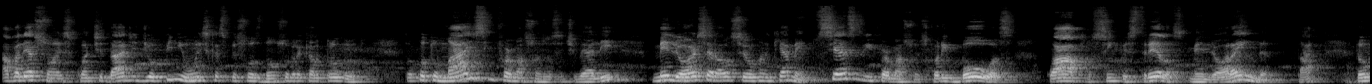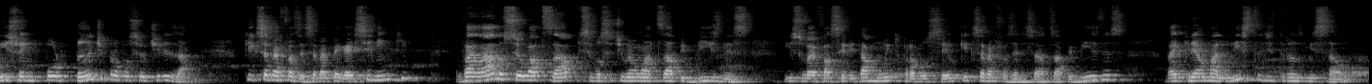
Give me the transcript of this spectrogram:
avaliações, quantidade de opiniões que as pessoas dão sobre aquele produto. Então, quanto mais informações você tiver ali, melhor será o seu ranqueamento. Se essas informações forem boas, 4, 5 estrelas, melhor ainda, tá? Então isso é importante para você utilizar. O que, que, você vai fazer? Você vai pegar esse link, vai lá no seu WhatsApp, se você tiver um WhatsApp Business, isso vai facilitar muito para você. O que, que você vai fazer nesse WhatsApp Business? Vai criar uma lista de transmissão,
